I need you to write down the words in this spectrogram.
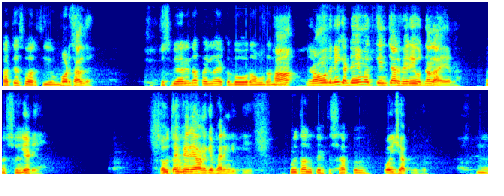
ਕਾਤੇ ਸਵਾਰ ਸੀ ਉਹ? ਮੋਟਰਸਾਈਕਲ ਦੇ ਤੁਸੀਂ ਕਹਿ ਰਹੇ ਨਾ ਪਹਿਲਾਂ ਇੱਕ ਦੋ ਰਾਉਂਡ ਹਾਂ ਰਾਉਂਡ ਨਹੀਂ ਕੱਢੇ ਮੈਂ ਤਿੰਨ ਚਾਰ ਫੇਰੇ ਉਦਾਂ ਲਾਏ ਉਹਨਾਂ। ਅੱਛਾ। ਗੇੜੇ। ਚੌਥੇ ਫੇਰੇ ਆਣ ਕੇ ਫਾਇਰਿੰਗ ਕੀਤੀ ਹੈ। ਕੋਈ ਤੁਹਾਨੂੰ ਕਿਸੇ ਤੇ ਸ਼ੱਕ ਹੋਵੇ? ਕੋਈ ਸ਼ੱਕ ਨਹੀਂ ਸਰ। ਹਮ।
